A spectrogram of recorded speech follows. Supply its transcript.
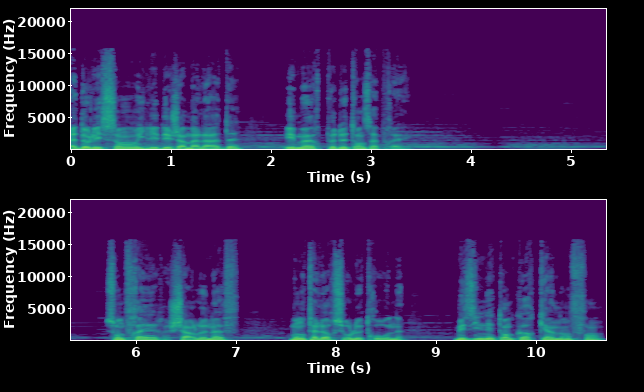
Adolescent, il est déjà malade et meurt peu de temps après. Son frère, Charles IX, monte alors sur le trône, mais il n'est encore qu'un enfant.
